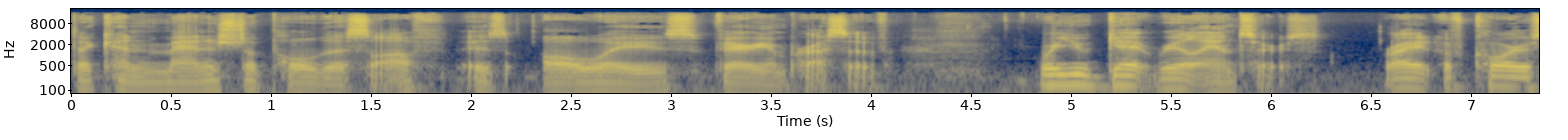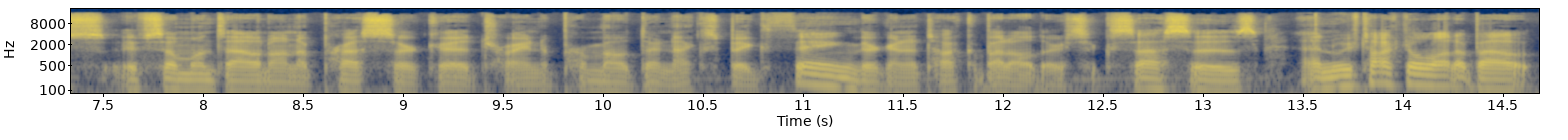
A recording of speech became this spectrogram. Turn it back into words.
that can manage to pull this off is always very impressive. Where you get real answers, right? Of course, if someone's out on a press circuit trying to promote their next big thing, they're going to talk about all their successes. And we've talked a lot about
